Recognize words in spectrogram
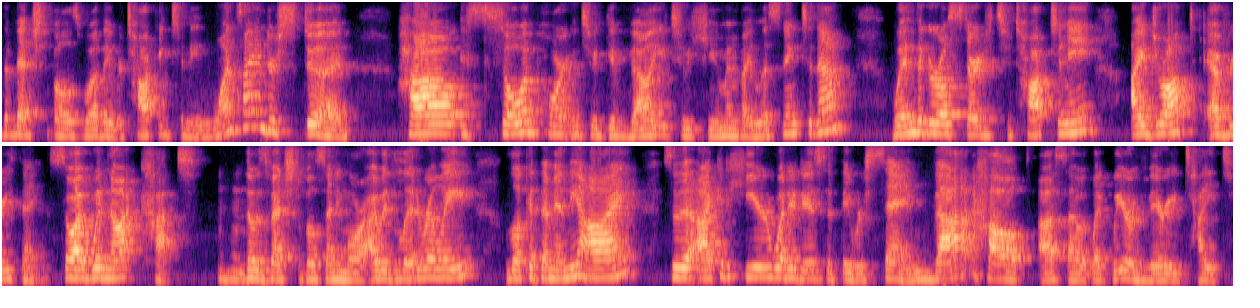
the vegetables while they were talking to me. Once I understood how it's so important to give value to a human by listening to them, when the girls started to talk to me, I dropped everything. So I would not cut Mhm. those vegetables anymore. I would literally look at them in the eye so that I could hear what it is that they were saying. That helped us out. Like we are very tight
